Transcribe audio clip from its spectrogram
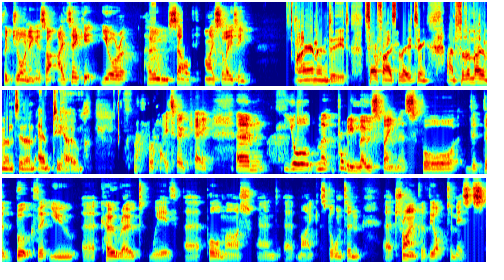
for joining us. I, I take it you're home self isolating? I am indeed self isolating, and for the moment in an empty home. Right, okay. Um, you're mo- probably most famous for the, the book that you uh, co wrote with uh, Paul Marsh and uh, Mike Staunton, uh, Triumph of the Optimists,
